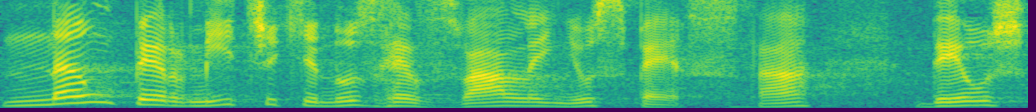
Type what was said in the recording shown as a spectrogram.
não permite que nos resvalem os pés, tá? Deus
